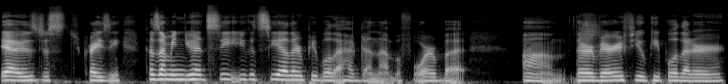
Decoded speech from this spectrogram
yeah, it was just crazy. Because I mean, you had see you could see other people that have done that before, but um, there are very few people that are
